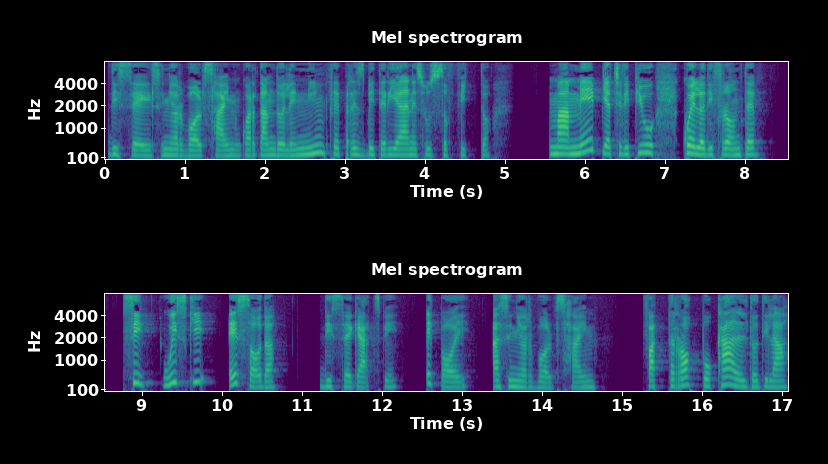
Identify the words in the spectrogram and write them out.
disse il signor Wolfsheim guardando le ninfe presbiteriane sul soffitto. Ma a me piace di più quello di fronte. Sì, whisky e soda, disse Gatsby. E poi al signor Wolfsheim. Fa troppo caldo di là.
